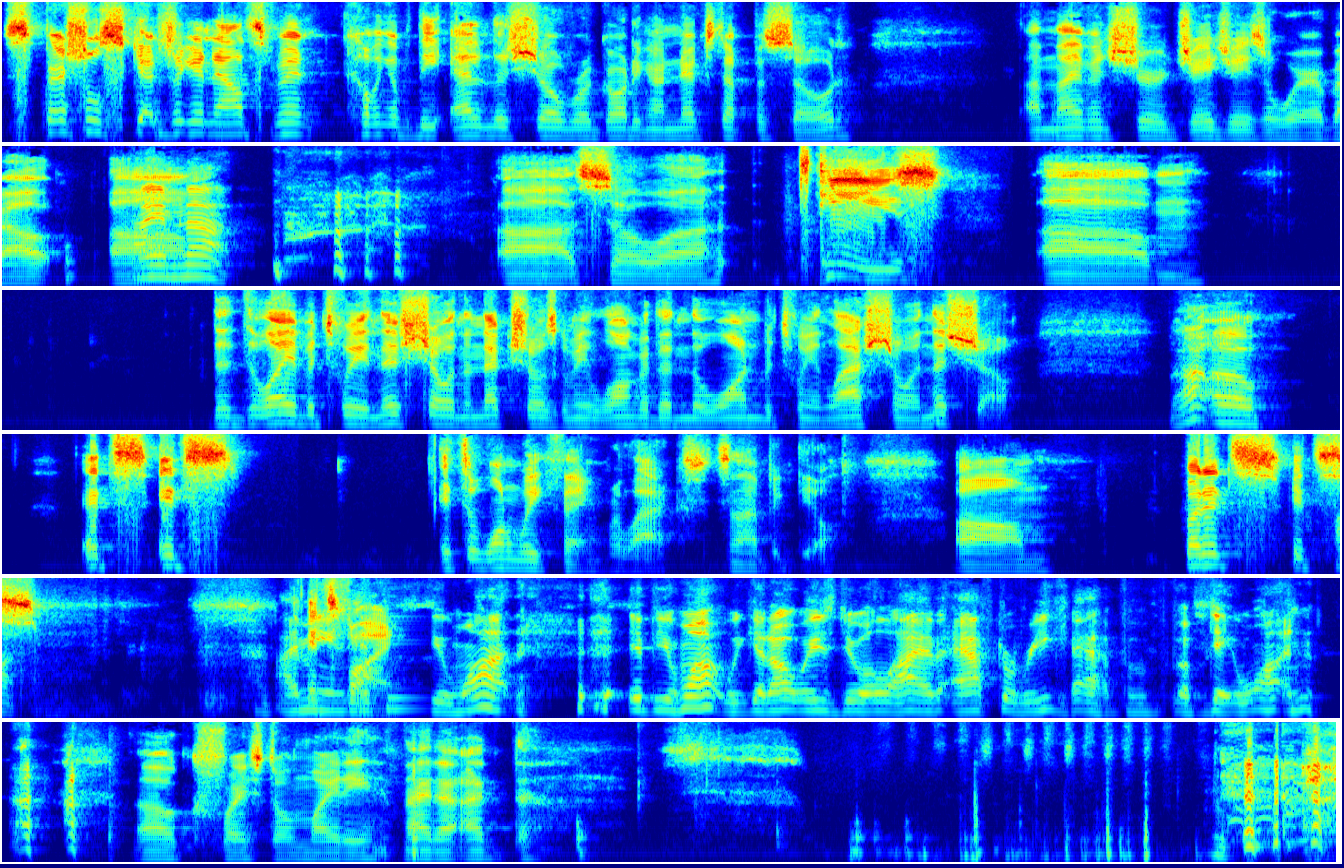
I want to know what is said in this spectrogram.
special scheduling announcement coming up at the end of the show regarding our next episode. I'm not even sure JJ's aware about. Um, I am not. uh, so uh, tease. Um, the delay between this show and the next show is going to be longer than the one between last show and this show. Uh oh. Um, it's it's it's a one week thing. Relax. It's not a big deal. Um, but it's it's. I mean, it's if you want, if you want, we could always do a live after recap of, of day one. oh Christ Almighty! I, I, I...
